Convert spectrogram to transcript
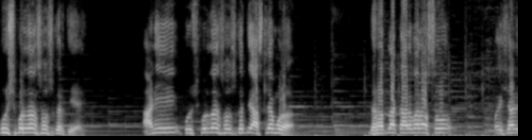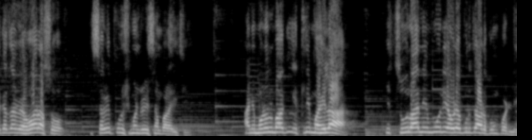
पुरुषप्रधान संस्कृती आहे. आणि पुरुषप्रधान संस्कृती असल्यामुळं घरातला कारभार असो पैशाडक्याचा व्यवहार असो सगळी पुरुष मंडळी सांभाळायची. आणि म्हणून मग इथली महिला ही चूल आणि मूल एवढ्यापुरतं अडकून पडली.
